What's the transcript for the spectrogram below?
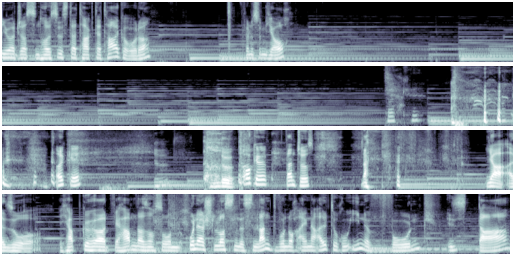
Lieber Justin, heute ist der Tag der Tage, oder? Findest du nicht auch? Okay. Okay. Nö. Okay, dann tschüss. ja, also, ich habe gehört, wir haben da noch so ein unerschlossenes Land, wo noch eine alte Ruine wohnt. Ist da.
